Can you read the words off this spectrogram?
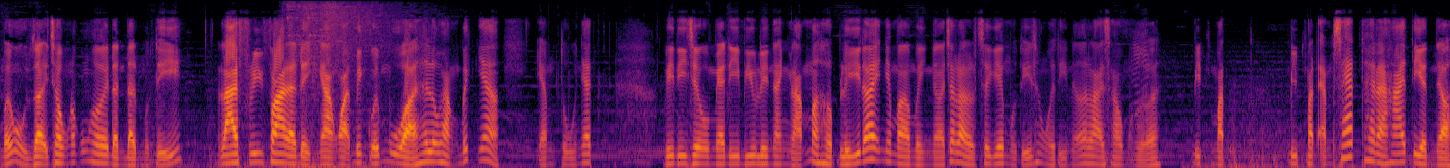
mới ngủ dậy trông nó cũng hơi đần đần một tí live free fire là đỉnh nhà ngoại binh cuối mùa. Hello hàng bích nhá. Em tú nhất. Vì đi chơi view lên nhanh lắm mà hợp lý đấy. Nhưng mà mình ờ, chắc là chơi game một tí xong rồi tí nữa like sau mọi người ơi. Bịt mặt bịt mặt em xét hay là hai tiền nhở?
